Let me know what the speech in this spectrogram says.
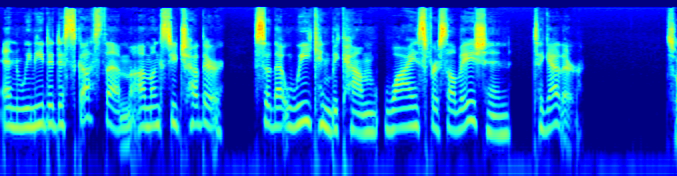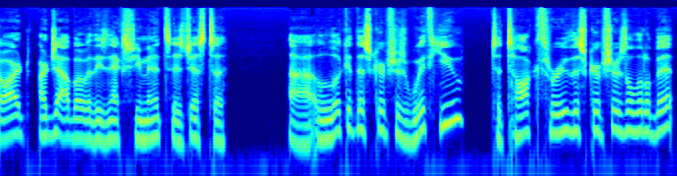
and we need to discuss them amongst each other so that we can become wise for salvation together. So, our, our job over these next few minutes is just to uh, look at the scriptures with you, to talk through the scriptures a little bit,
